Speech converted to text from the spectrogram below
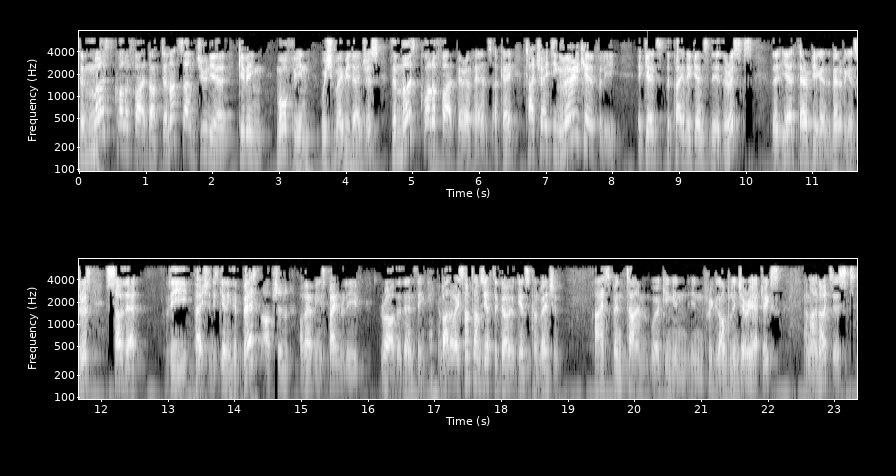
the most qualified doctor, not some junior giving morphine, which may be dangerous, the most qualified pair of hands, okay, titrating very carefully against the pain, against the, the risks, the yeah, therapy against the benefit against the risk, so that the patient is getting the best option of having his pain relief rather than thing. And by the way, sometimes you have to go against convention. I spent time working in, in, for example, in geriatrics, and I noticed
